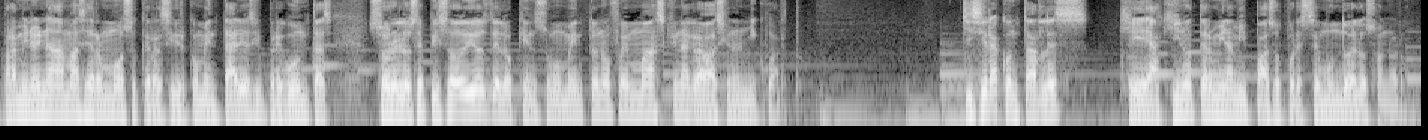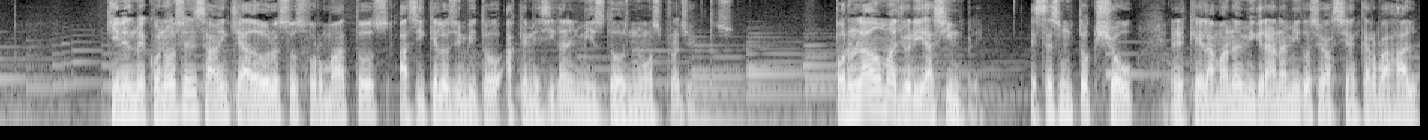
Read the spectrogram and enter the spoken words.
Para mí no hay nada más hermoso que recibir comentarios y preguntas sobre los episodios de lo que en su momento no fue más que una grabación en mi cuarto. Quisiera contarles que aquí no termina mi paso por este mundo de lo sonoro. Quienes me conocen saben que adoro estos formatos, así que los invito a que me sigan en mis dos nuevos proyectos. Por un lado, mayoría simple. Este es un talk show en el que de la mano de mi gran amigo Sebastián Carvajal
